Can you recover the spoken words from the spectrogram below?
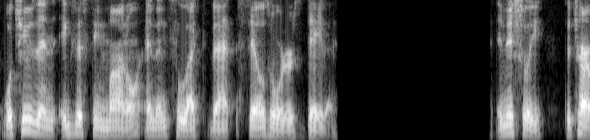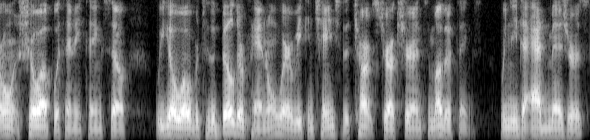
We'll choose an existing model and then select that sales orders data. Initially, the chart won't show up with anything, so we go over to the Builder panel where we can change the chart structure and some other things. We need to add measures,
